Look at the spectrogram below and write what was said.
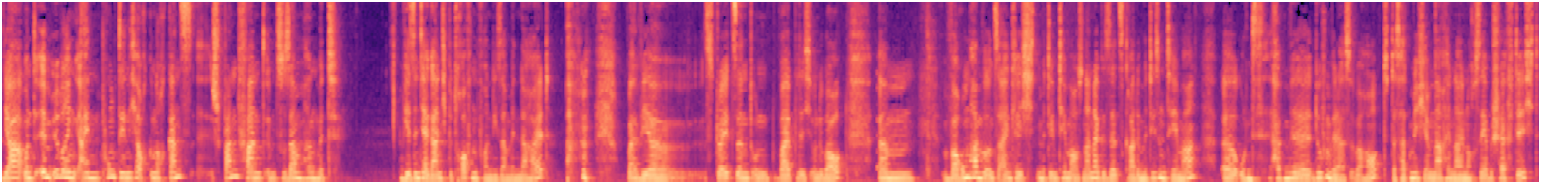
Ja, und im Übrigen ein Punkt, den ich auch noch ganz spannend fand im Zusammenhang mit, wir sind ja gar nicht betroffen von dieser Minderheit, weil wir straight sind und weiblich und überhaupt. Ähm, warum haben wir uns eigentlich mit dem Thema auseinandergesetzt, gerade mit diesem Thema? Äh, und haben wir, dürfen wir das überhaupt? Das hat mich im Nachhinein noch sehr beschäftigt.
